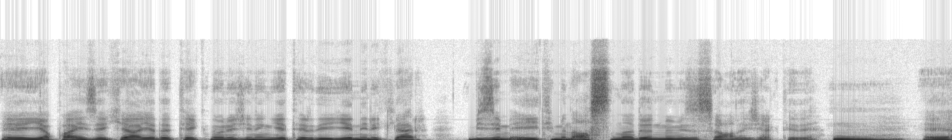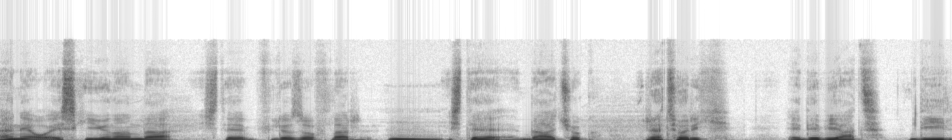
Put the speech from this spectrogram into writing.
e, yapay zeka ya da teknolojinin getirdiği yenilikler bizim eğitimin aslına dönmemizi sağlayacak dedi. Hmm. Ee, hani o eski Yunan'da işte filozoflar hmm. işte daha çok retorik, edebiyat, dil,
